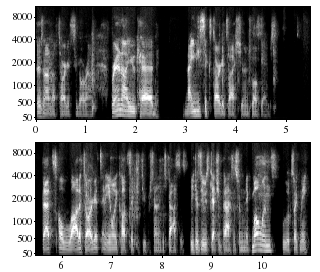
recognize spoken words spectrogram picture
there's not enough targets to go around. Brandon Aiyuk had 96 targets last year in 12 games. That's a lot of targets, and he only caught 62% of his passes because he was catching passes from Nick Mullens, who looks like me.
